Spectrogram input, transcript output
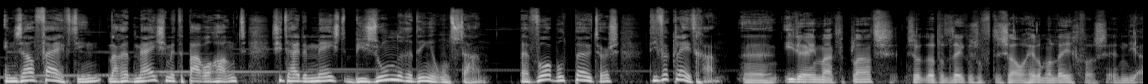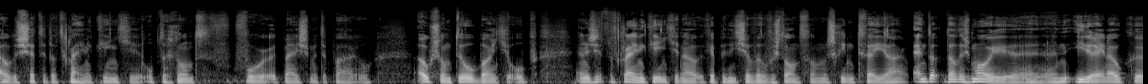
In zaal 15, waar het meisje met de parel hangt, ziet hij de meest bijzondere dingen ontstaan. Bijvoorbeeld peuters die verkleed gaan. Eh, iedereen maakte plaats, zodat het leek alsof de zaal helemaal leeg was. En die ouders zetten dat kleine kindje op de grond voor het meisje met de parel. Ook zo'n tulbandje op. En dan zit dat kleine kindje, nou, ik heb er niet zoveel verstand van, misschien twee jaar. En dat, dat is mooi. Eh, en iedereen ook eh,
